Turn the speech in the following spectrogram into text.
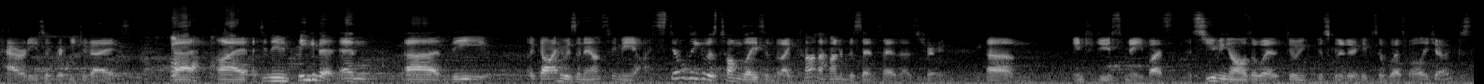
parodies of ricky gervais that I, I didn't even think of it. And uh, the, the guy who was announcing me i still think it was tom gleeson but i can't 100% say that's true. Um, introduced me by assuming i was aware doing just going to do heaps of where's wally jokes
